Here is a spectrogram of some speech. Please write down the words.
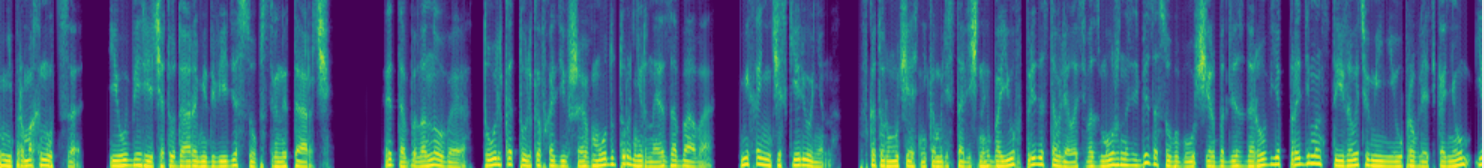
не промахнуться и уберечь от удара медведя собственный тарч. Это была новая, только-только входившая в моду турнирная забава – механический рёнин, в котором участникам ристалищных боев предоставлялась возможность без особого ущерба для здоровья продемонстрировать умение управлять конем и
